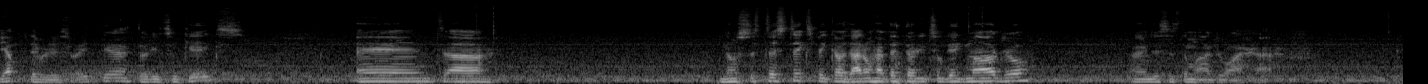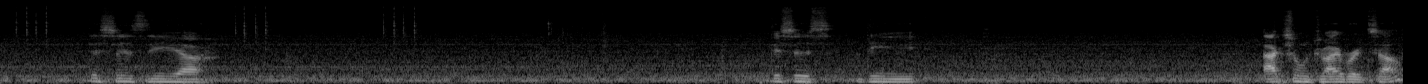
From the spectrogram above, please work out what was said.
Yep, there it is right there, 32 gigs. And uh, no statistics because I don't have the 32 gig module. And this is the module I have. This is the uh, this is the actual driver itself.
